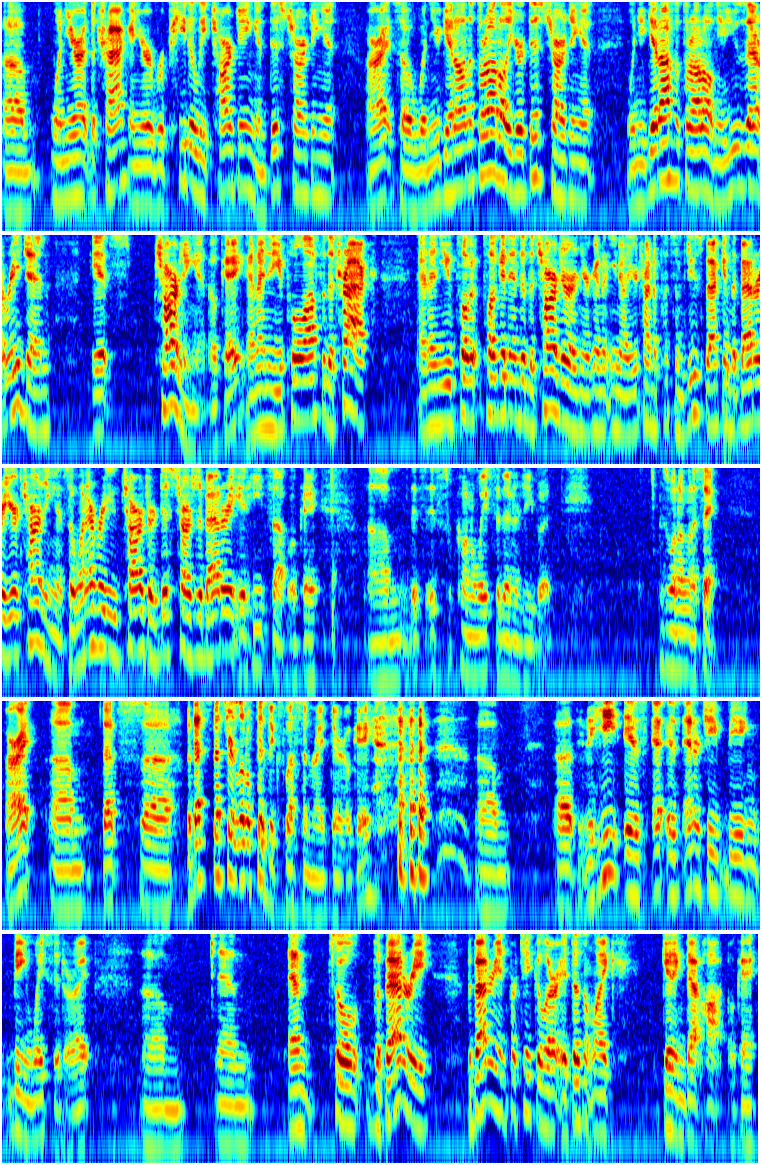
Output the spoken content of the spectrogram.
um, when you're at the track and you're repeatedly charging and discharging it, all right, so when you get on the throttle, you're discharging it. When you get off the throttle and you use that regen, it's charging it, okay? And then you pull off of the track and then you plug it, plug it into the charger and you're gonna, you know, you're trying to put some juice back in the battery, you're charging it. So whenever you charge or discharge the battery, it heats up, okay? Um, it's, it's kind of wasted energy, but is what I'm gonna say. All right, um, that's uh, but that's that's your little physics lesson right there. Okay, um, uh, the heat is is energy being being wasted. All right, um, and and so the battery, the battery in particular, it doesn't like getting that hot. Okay.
